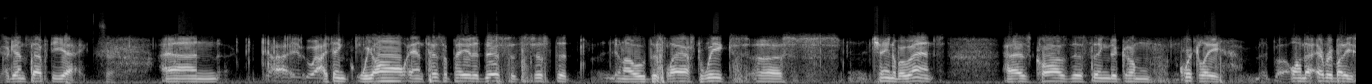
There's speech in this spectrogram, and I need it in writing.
yeah. against FDA. Sure. And I, I think we all anticipated this. It's just that, you know, this last week's uh, chain of events has caused this thing to come quickly onto everybody's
